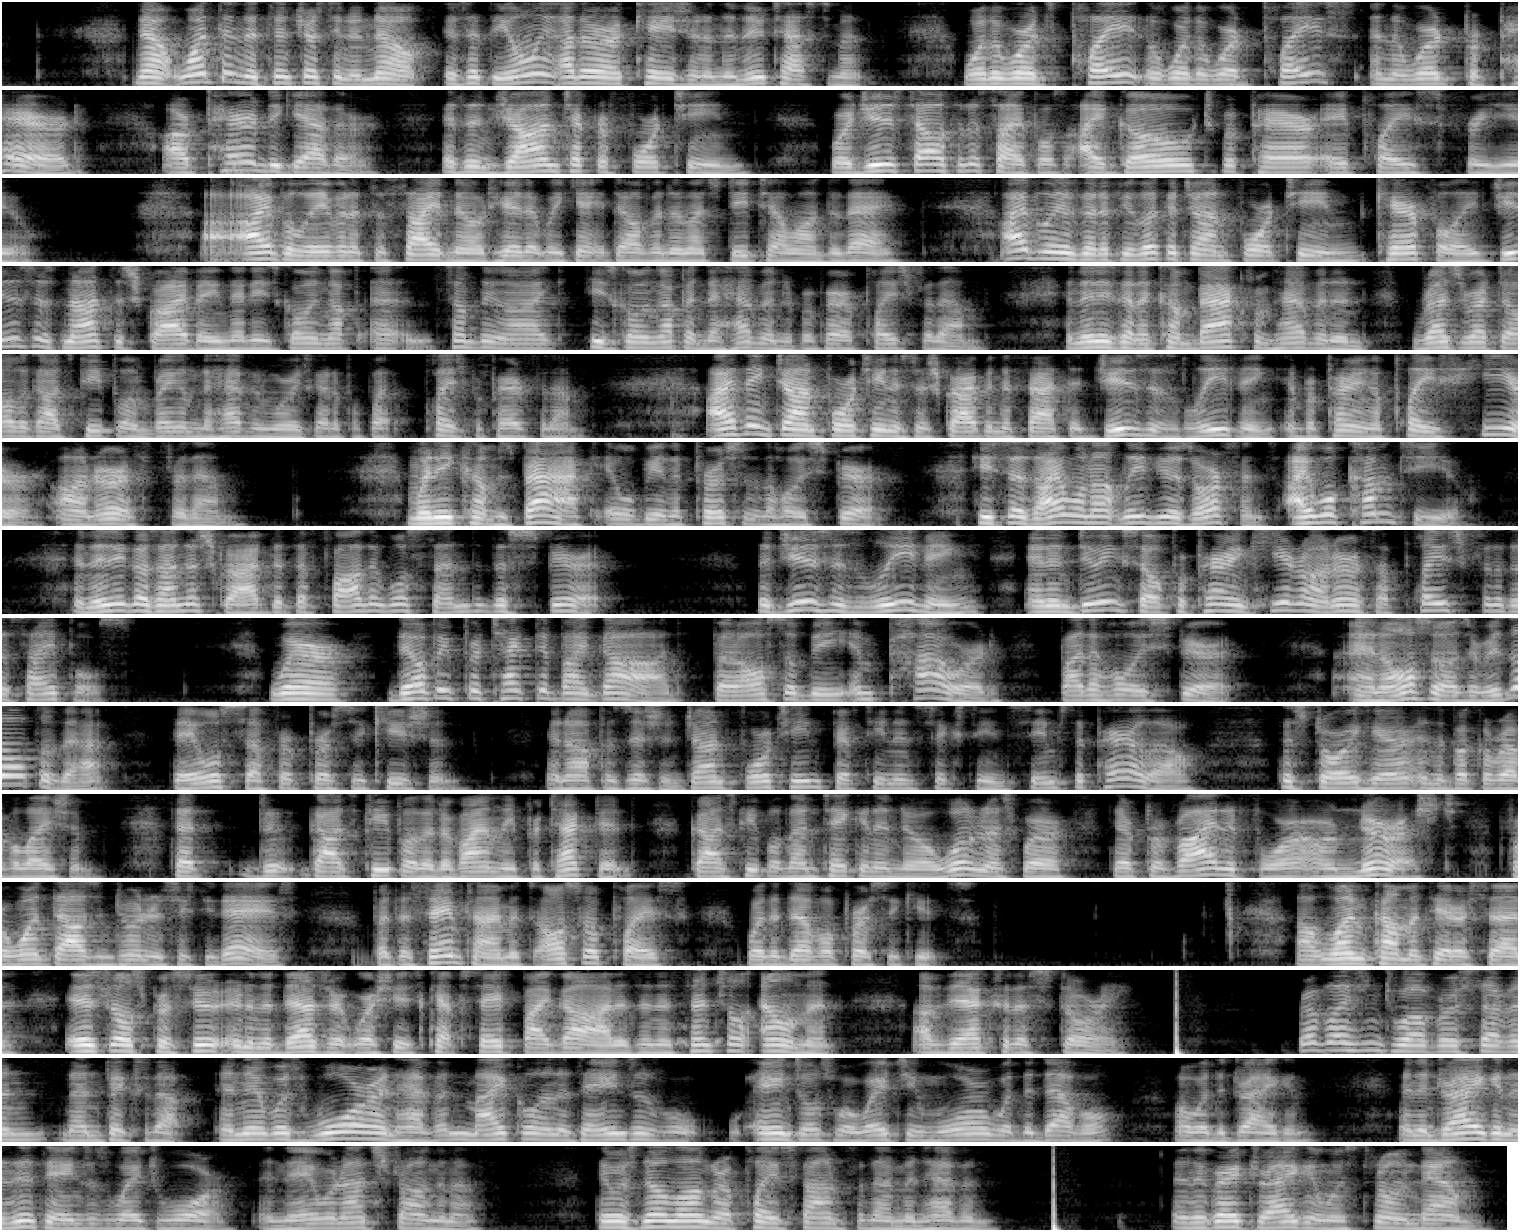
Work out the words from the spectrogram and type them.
Now, one thing that's interesting to note is that the only other occasion in the New Testament where the words play, where the word place and the word prepared are paired together is in John chapter 14, where Jesus tells the disciples, I go to prepare a place for you. I believe, and it's a side note here that we can't delve into much detail on today. I believe that if you look at John 14 carefully, Jesus is not describing that he's going up, uh, something like he's going up into heaven to prepare a place for them. And then he's going to come back from heaven and resurrect all the God's people and bring them to heaven where he's got a place prepared for them. I think John 14 is describing the fact that Jesus is leaving and preparing a place here on earth for them. When he comes back, it will be in the person of the Holy Spirit. He says, I will not leave you as orphans. I will come to you. And then he goes on to describe that the Father will send the Spirit. That Jesus is leaving, and in doing so, preparing here on earth a place for the disciples, where they'll be protected by God, but also be empowered by the Holy Spirit. And also, as a result of that, they will suffer persecution and opposition. John 14, 15, and 16 seems to parallel the story here in the book of Revelation. That God's people are divinely protected, God's people then taken into a wilderness where they're provided for or nourished for 1,260 days, but at the same time, it's also a place where the devil persecutes. Uh, one commentator said, Israel's pursuit into the desert where she is kept safe by God is an essential element of the Exodus story. Revelation 12, verse 7 then picks it up. And there was war in heaven. Michael and his angels, angels were waging war with the devil, or with the dragon. And the dragon and his angels waged war, and they were not strong enough. There was no longer a place found for them in heaven and the great dragon was thrown down.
